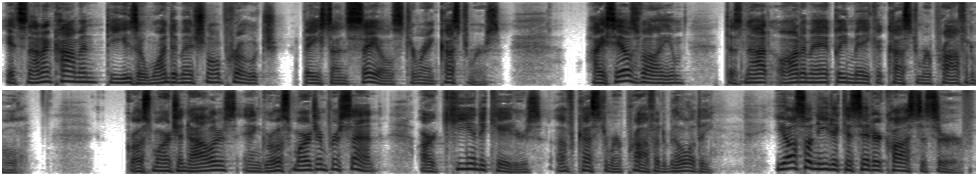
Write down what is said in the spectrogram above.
It's not uncommon to use a one dimensional approach based on sales to rank customers. High sales volume does not automatically make a customer profitable. Gross margin dollars and gross margin percent are key indicators of customer profitability. You also need to consider cost to serve.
